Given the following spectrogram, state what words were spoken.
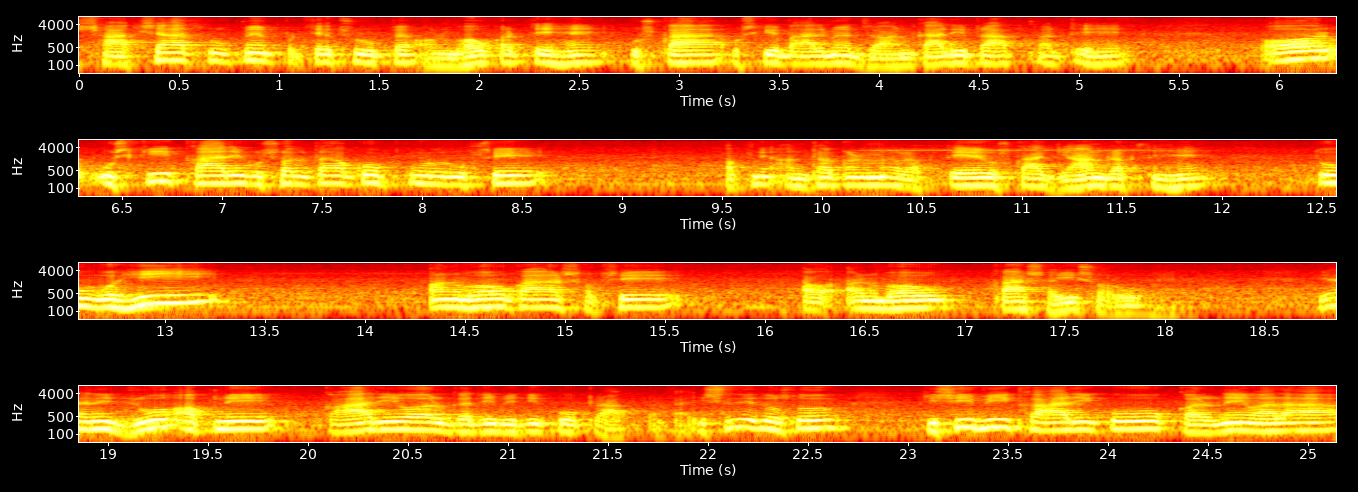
साक्षात रूप में, प्रत्यक्ष रूप में अनुभव करते हैं, उसका, उसके बारे में जानकारी प्राप्त करते हैं और उसकी कार्यकुशलता को पूर्ण रूप से अपने अंतकरण में रखते हैं, उसका ज्ञान रखते हैं तो वही अनुभव का सबसे अनुभव का सही स्वरूप है। यानी जो अपने कार्य और गतिविधि को प्राप्त करता है। इसलिए दोस्तों, किसी भी कार्य को करने वाला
